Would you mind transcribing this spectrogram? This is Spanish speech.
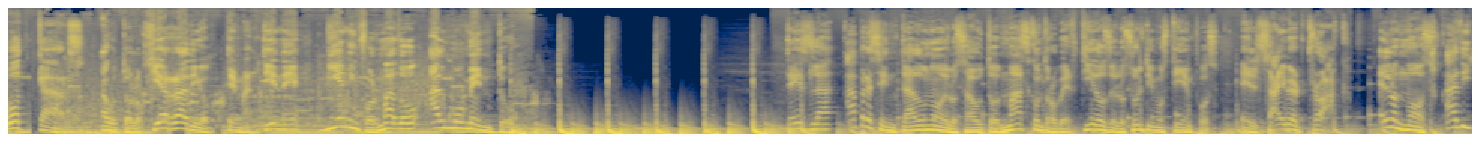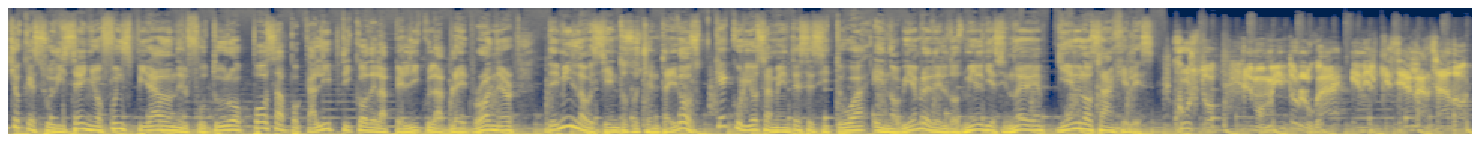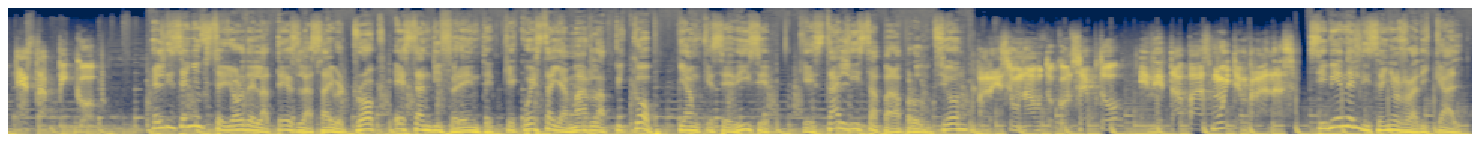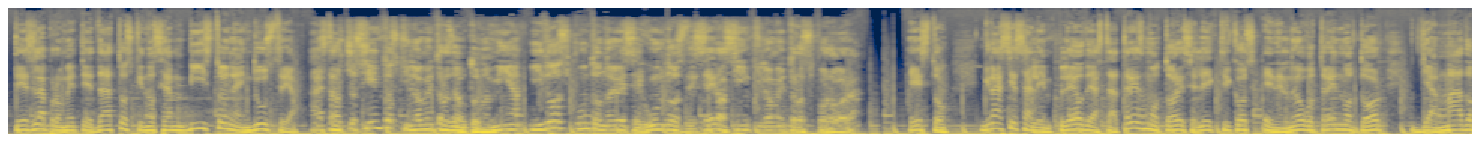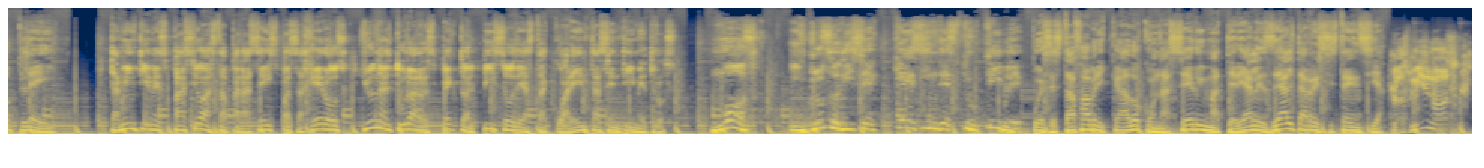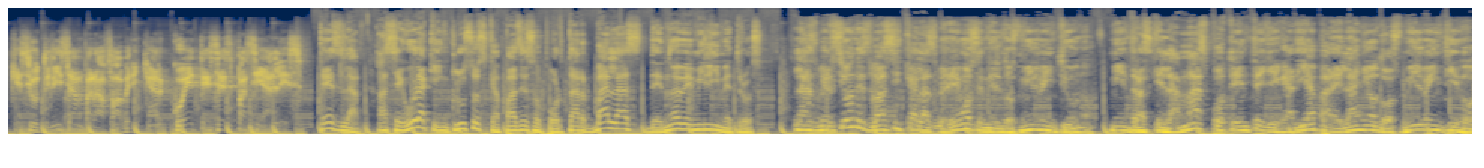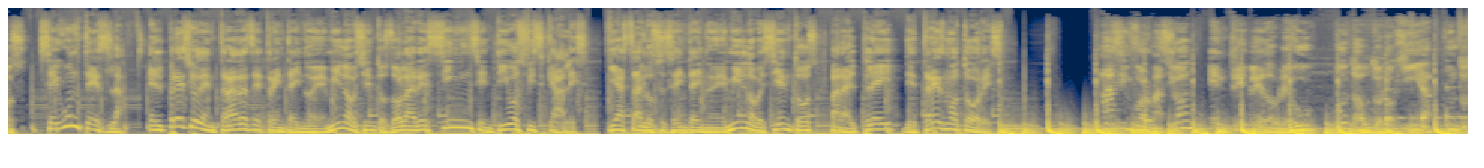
Podcast Autología Radio te mantiene bien informado al momento. Tesla ha presentado uno de los autos más controvertidos de los últimos tiempos, el Cybertruck. Elon Musk ha dicho que su diseño fue inspirado en el futuro post-apocalíptico de la película Blade Runner de 1982, que curiosamente se sitúa en noviembre del 2019 y en Los Ángeles. Justo el momento y lugar en el que se ha lanzado esta pickup. El diseño exterior de la Tesla Cybertruck es tan diferente que cuesta llamarla pickup y aunque se dice que está lista para producción, parece un autoconcepto en etapas muy tempranas. Si bien el diseño es radical, Tesla promete datos que no se han visto en la industria, hasta 800 kilómetros de autonomía y 2.9 segundos de 0 a 100 kilómetros por hora. Esto gracias al empleo de hasta tres motores eléctricos en el nuevo tren motor llamado Play, también tiene espacio hasta para 6 pasajeros y una altura respecto al piso de hasta 40 centímetros. Musk incluso dice que es indestructible, pues está fabricado con acero y materiales de alta resistencia, los mismos que se utilizan para fabricar cohetes espaciales. Tesla asegura que incluso es capaz de soportar balas de 9 milímetros. Las versiones básicas las veremos en el 2021, mientras que la más potente llegaría para el año 2022. Según Tesla, el precio de entrada es de 39.900 dólares sin incentivos fiscales y hasta los 69.900 para el Play de tres motores. Más información en www.autologia.com.mx.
